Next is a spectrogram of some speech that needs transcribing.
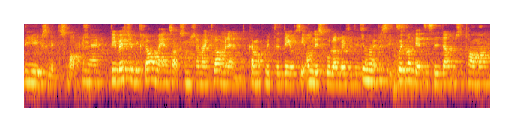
det är ju liksom inte smart. Nej. Det är bättre att bli klar med en sak som känner man är klar med den. Då kan man skjuta det åt sidan. Om det är skolarbetet till Ja, exempel. precis. Skjuter man det till sidan och så tar man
